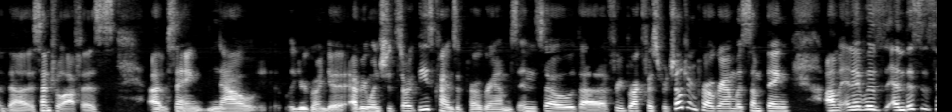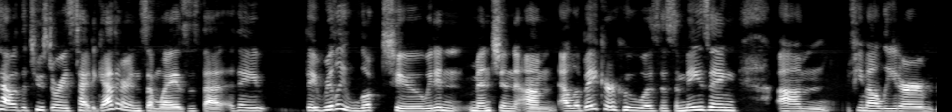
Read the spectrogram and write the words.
the central office uh, saying now you're going to everyone should start these kinds of programs. And so the free breakfast for children program was something um, and it was and this is how the two stories tie together in some ways is that they they really looked to. We didn't mention um, Ella Baker, who was this amazing um, female leader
